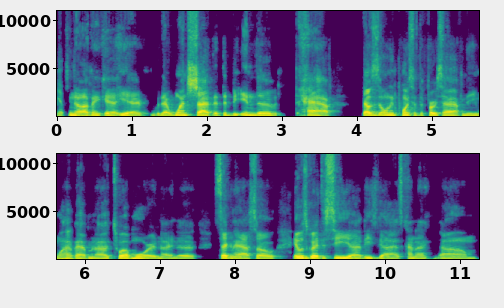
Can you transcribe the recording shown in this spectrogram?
Yep. You know, I think uh, he had that one shot at the in the half. That was his only points of the first half, and then he wound mm-hmm. up having uh, 12 more in, uh, in, the second half. So it was great to see uh, these guys kind of, um,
